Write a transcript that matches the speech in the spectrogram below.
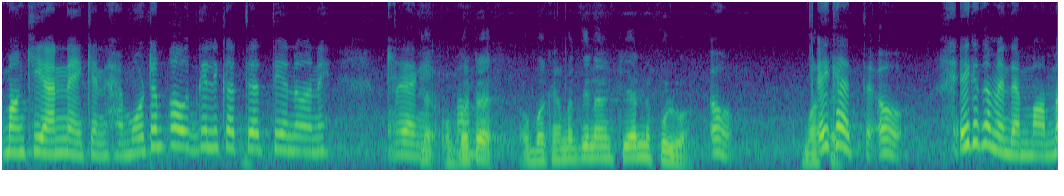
මං කියන්න එකන හැමෝටම පෞද්ගලිකත්වයක් තියෙනවනේ. ඔබට ඔබ කැමති නම් කියන්න පුළුවන්. ඕ ඒක ඇත්ත. ඕ ඒක තමයි දැන් මම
